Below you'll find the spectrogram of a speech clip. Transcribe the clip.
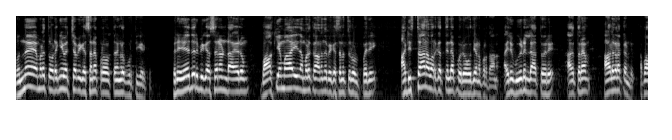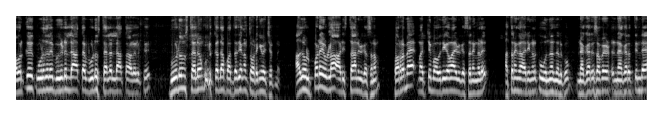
ഒന്ന് നമ്മൾ തുടങ്ങി വെച്ച വികസന പ്രവർത്തനങ്ങൾ പൂർത്തീകരിക്കും. പിന്നെ ഏതൊരു വികസനം ഉണ്ടായാലും ബാഹ്യമായി നമ്മൾ കാണുന്ന വികസനത്തിൽ ഉൾപ്പെടെ അടിസ്ഥാന വർഗത്തിന്റെ പുരോഗതിയാണ് പ്രധാനം. അതിൽ വീടില്ലാത്തവർ അത്തരം ആളുകളൊക്കെ ഉണ്ട്. അപ്പോൾ അവർക്ക് കൂടുതൽ വീടില്ലാത്ത വീടും സ്ഥലമില്ലാത്ത ആളുകൾക്ക് വീടും സ്ഥലവും കൊടുക്കുന്ന പദ്ധതി ഞങ്ങൾ തുടങ്ങി വെച്ചിട്ടുണ്ട്. അതുൾപ്പെടെയുള്ള അടിസ്ഥാന വികസനം പുറമെ മറ്റ് ഭൗതികമായ വികസനങ്ങൾ അത്തരം കാര്യങ്ങൾക്ക് ഊന്നൽ നൽകും. നഗരസഭ നഗരത്തിന്റെ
